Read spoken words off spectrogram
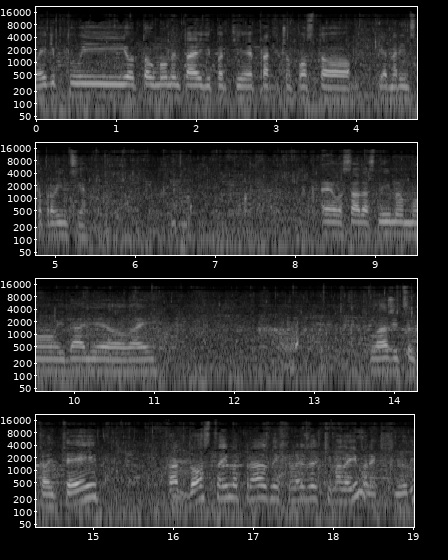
u Egiptu i od tog momenta Egipat je praktično postao jedna rimska provincija. Evo sada snimamo i dalje ovaj plažicu Kaliteji. Pa dosta ima praznih ležaljki, mada ima nekih ljudi.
